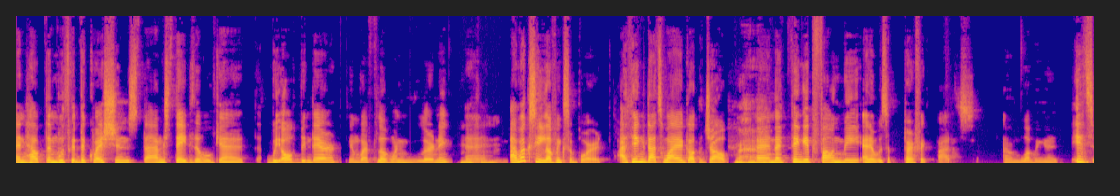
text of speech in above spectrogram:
and help them with the questions, the mistakes they will get. We all been there in Webflow when learning. Mm-hmm. And I'm actually loving support. I think that's why I got the job. and I think it found me and it was a perfect match. I'm loving it. It's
